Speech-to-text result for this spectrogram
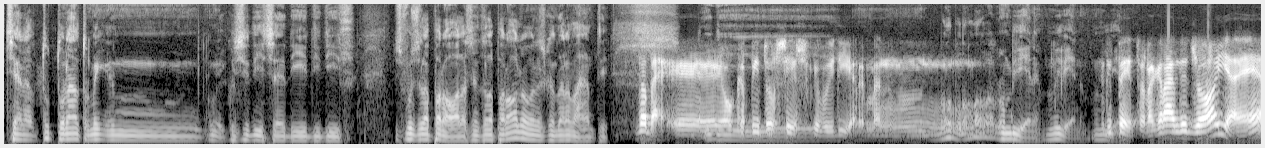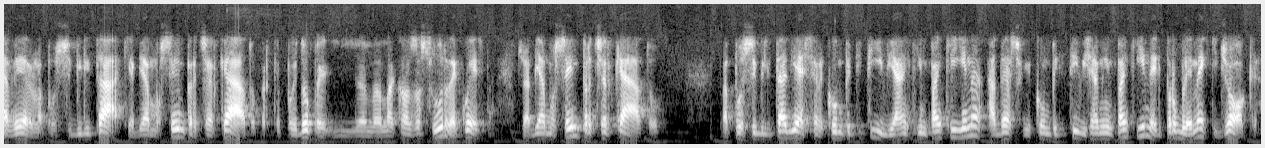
c'era tutto un altro, mm, come si dice, di, di, di- mi sfugge la parola, sento la parola non riesco ad andare avanti. Vabbè, eh, ho capito il senso che vuoi dire, ma Non mi viene, non mi viene. non mi viene. ripeto, la grande gioia è avere la possibilità che abbiamo sempre cercato, perché poi dopo la, la cosa assurda è questa, cioè abbiamo sempre cercato la possibilità di essere competitivi anche in panchina, adesso che competitivi siamo in panchina il problema è chi gioca,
